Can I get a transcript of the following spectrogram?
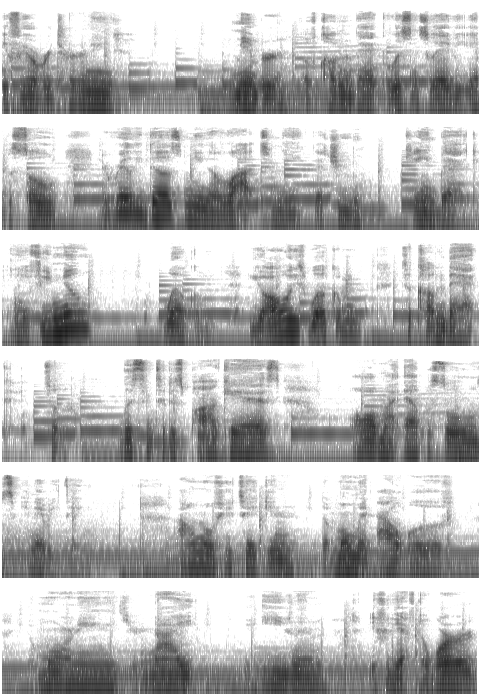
If you're a returning, member of coming back, listen to every episode. It really does mean a lot to me that you came back. And if you're new, welcome. You're always welcome to come back to listen to this podcast, all my episodes, and everything. I don't know if you're taking the moment out of your morning, your night, your evening, if you have to work,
